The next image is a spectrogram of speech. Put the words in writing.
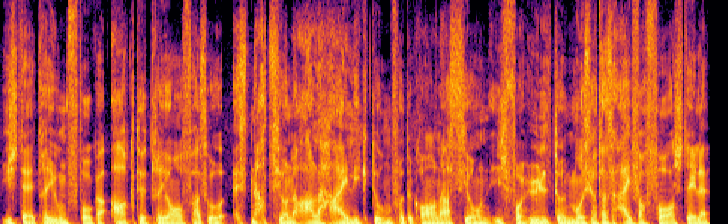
ist der Triumphbogen Arc de Triomphe, also ein Nationalheiligtum von der Grand Nation, ist verhüllt. Und man muss sich das einfach vorstellen,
